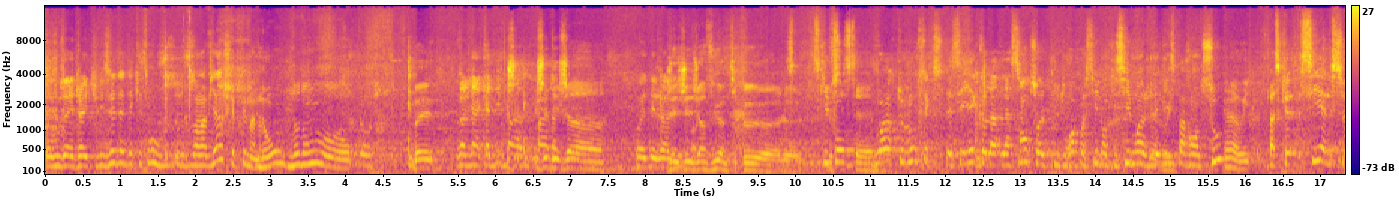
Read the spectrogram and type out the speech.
Ça, vous avez déjà utilisé des décaissements vous, vous en aviez un Je sais plus maintenant. Non, non, non. Mais Vous aviez un caddie j'ai- déjà, Ouais, déjà j'ai déjà vu un petit peu euh, le, Ce qu'il le faut système. voir toujours, c'est essayer que la, la soit le plus droit possible. Donc ici, moi, je l'ai mise par en dessous. Ah oui. Parce que si elle se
